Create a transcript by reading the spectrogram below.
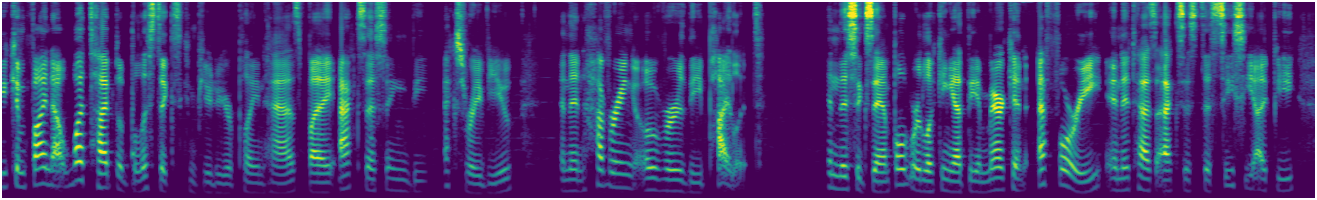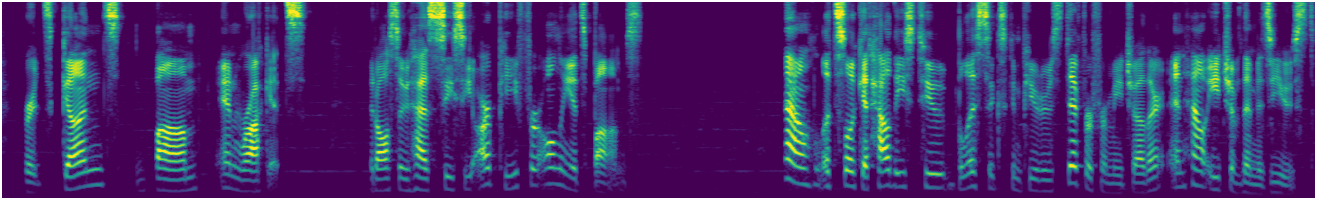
You can find out what type of ballistics computer your plane has by accessing the X-ray view and then hovering over the pilot. In this example, we're looking at the American F-4E and it has access to CCIP for its guns, bomb, and rockets. It also has CCRP for only its bombs. Now, let's look at how these two ballistics computers differ from each other and how each of them is used.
